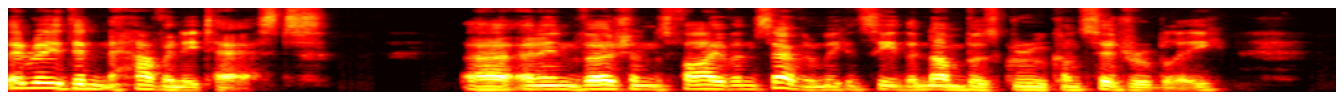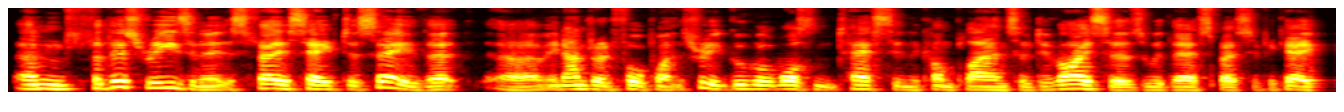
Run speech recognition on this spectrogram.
they really didn't have any tests. Uh, and in versions 5 and 7, we can see the numbers grew considerably. And for this reason, it's very safe to say that uh, in Android 4.3, Google wasn't testing the compliance of devices with their specification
